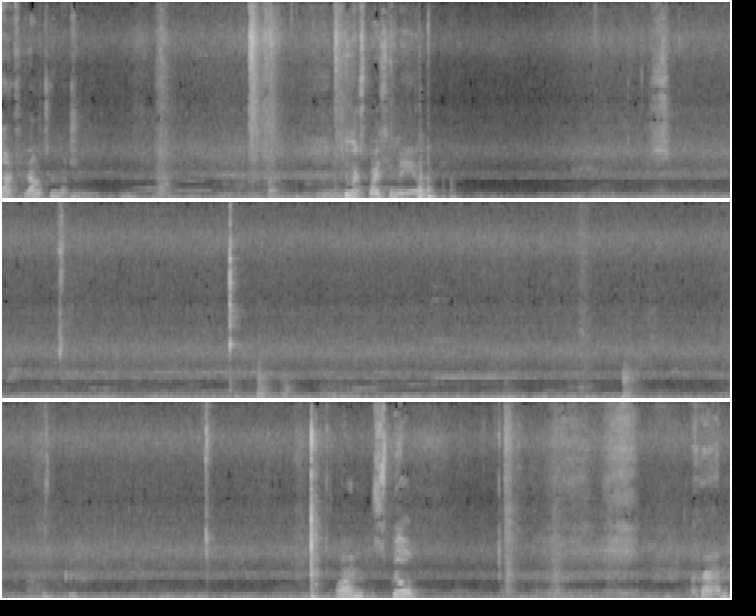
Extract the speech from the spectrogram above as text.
Much. That was too much. Too much spicy mayo. I spilled crab.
